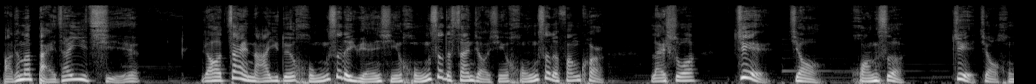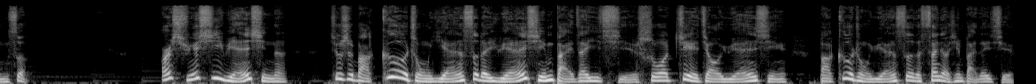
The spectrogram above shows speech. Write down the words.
把它们摆在一起。然后再拿一堆红色的圆形、红色的三角形、红色的方块来说，这叫黄色，这叫红色。而学习圆形呢，就是把各种颜色的圆形摆在一起，说这叫圆形；把各种颜色的三角形摆在一起，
